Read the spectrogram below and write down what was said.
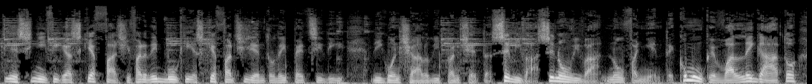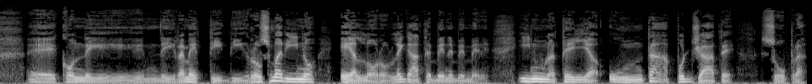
che significa schiaffarci, fare dei buchi e schiaffarci dentro dei pezzi di, di guanciale o di pancetta. Se vi va, se non vi va, non fa niente. Comunque va legato eh, con dei, dei rametti di rosmarino e alloro legate bene bene bene. In una teglia unta appoggiate sopra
